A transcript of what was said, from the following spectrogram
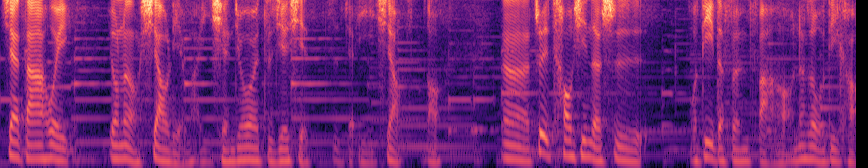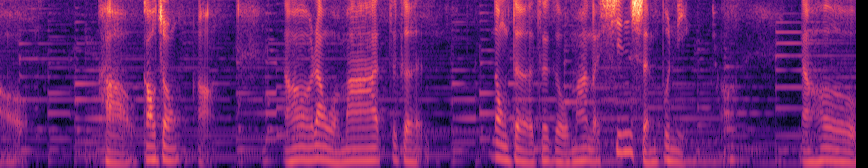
现在大家会用那种笑脸嘛，以前就会直接写字叫一笑哦。那最操心的是我弟的分发哦，那时候我弟考考高中啊，然后让我妈这个弄得这个我妈的心神不宁啊。然后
